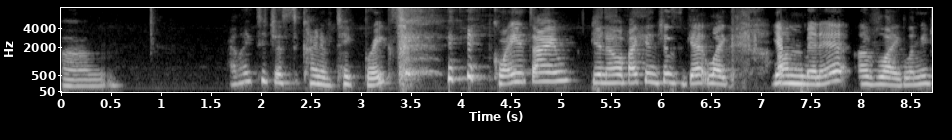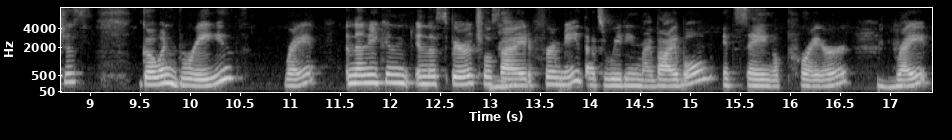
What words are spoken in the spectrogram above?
um, I like to just kind of take breaks, quiet time. You know, if I can just get like Yep. a minute of like, let me just go and breathe, right? And then you can, in the spiritual Mhm. side, for me, that's reading my Bible. It's saying a prayer Mhm. right?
